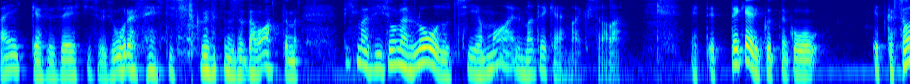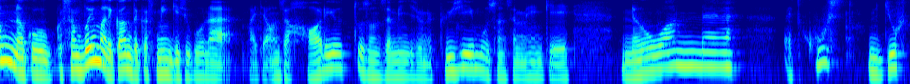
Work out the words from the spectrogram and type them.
väikeses Eestis või suures Eestis, kuidas me seda vaatame, mis ma siis olen loodud siia maailma tegema, eks ole. et, et tegelikult nagu et kas on nagu, kas on võimalik anda kas mingisugune, ma ei tea, on see harjutus, on see mingisugune küsimus, on see mingi nõuanne, et kust nüüd juht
